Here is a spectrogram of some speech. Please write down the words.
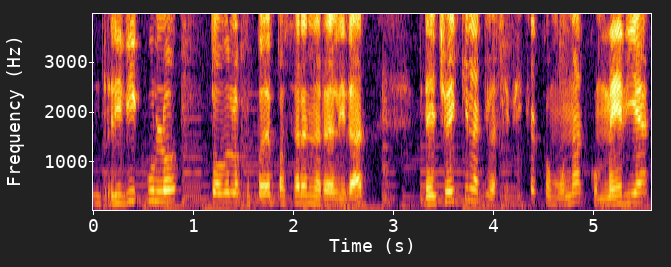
ridículo todo lo que puede pasar en la realidad. De hecho, hay quien la clasifica como una comedia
